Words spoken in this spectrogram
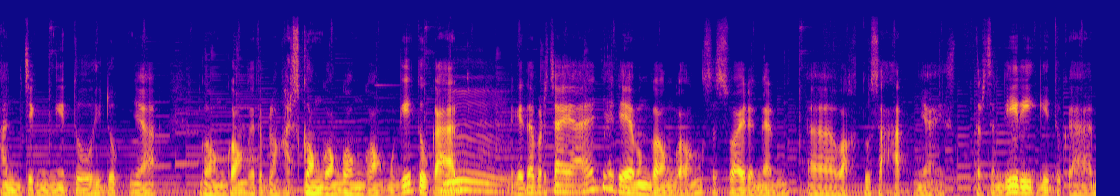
anjing itu hidupnya gonggong kita bilang harus gonggong gonggong. Begitu kan? Hmm. kita percaya aja dia menggonggong sesuai dengan uh, waktu saatnya tersendiri gitu kan.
